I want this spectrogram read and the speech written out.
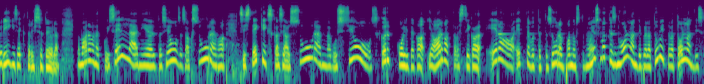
või riigisektorisse tööle. ja ma arvan, et kui selle nii-öelda seose saaks suurema, siis tekiks ka seal suurem nagu seos kõrgkoolidega ja arvatavasti ka eraettevõtete suurem panustamine. ma just mõtlesin Hollandi peale, et huvitav, et Hollandis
